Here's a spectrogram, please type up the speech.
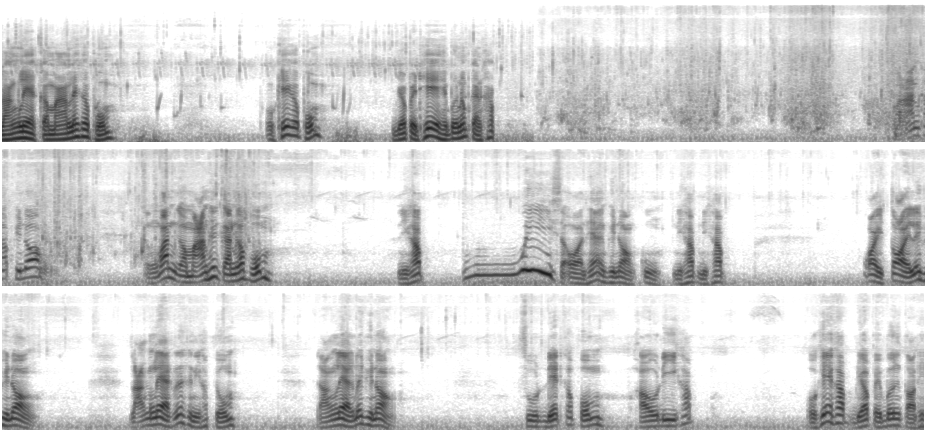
หลังแรกกับมาเลยครับผม โอเคครับผม เดี๋ยวไปเทให้เบิ่งน้ำกันครับหมานครับพี่น้องกลางวันกับหมานคือกันครับผม นี่ครับอุ้ยสะอ่อนแห้งพี่น้องกุ้งนี่ครับนี่ครับอ้อยต่อยเลยพี่น้อง หลังแรกเลยนี่ครับผม หลังแรกเลยพี่น้อง สูตรเด็ดครับผม เขาดีครับ โอเคครับ เดี๋ยวไปเบิ้งต่อเท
